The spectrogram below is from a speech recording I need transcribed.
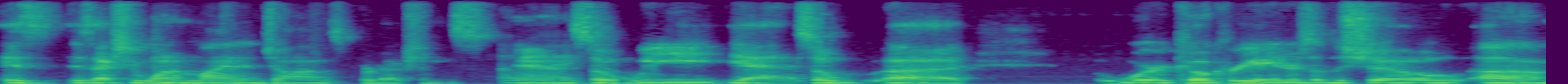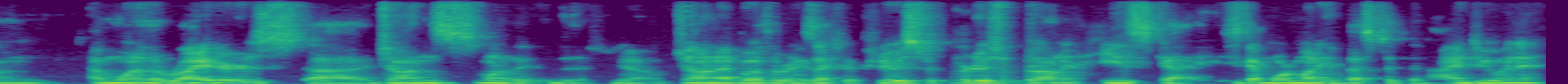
is is actually one of mine and John's productions, okay. and so we yeah so uh, we're co-creators of the show. Um, I'm one of the writers. Uh, John's one of the, the, you know, John and I both are an executive producer, mm-hmm. producer on it. He's got, he's got more money invested than I do in it.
